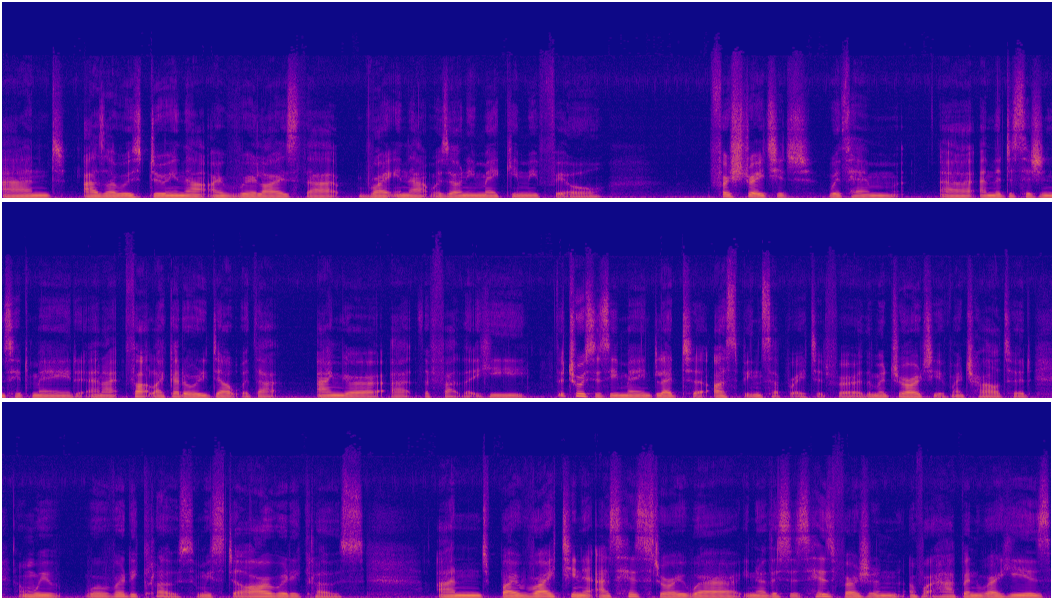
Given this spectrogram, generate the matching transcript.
And as I was doing that, I realized that writing that was only making me feel frustrated with him uh, and the decisions he'd made. And I felt like I'd already dealt with that anger at the fact that he, the choices he made, led to us being separated for the majority of my childhood. And we were really close, and we still are really close and by writing it as his story where you know this is his version of what happened where he is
